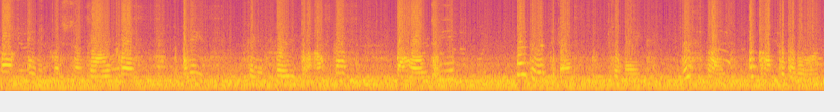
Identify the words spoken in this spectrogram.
for any questions or requests, free to ask us. The whole team will do its best to make this flight a comfortable one.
